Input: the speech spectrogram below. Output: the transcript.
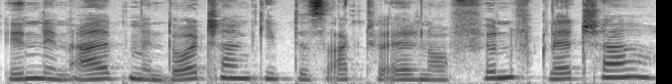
in den Alpen in Deutschland gibt es aktuell noch fünf Gletscher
